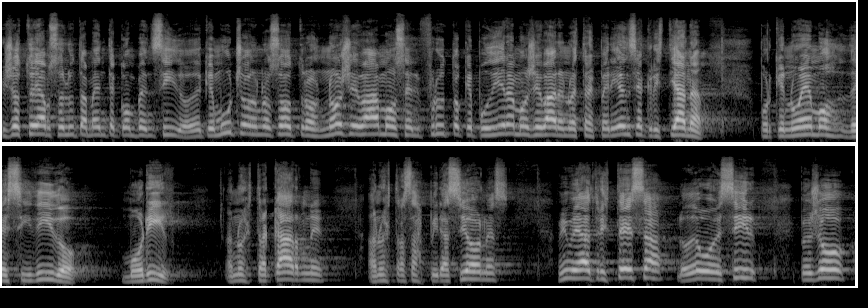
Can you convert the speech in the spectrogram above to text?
Y yo estoy absolutamente convencido de que muchos de nosotros no llevamos el fruto que pudiéramos llevar en nuestra experiencia cristiana porque no hemos decidido morir a nuestra carne, a nuestras aspiraciones. A mí me da tristeza, lo debo decir, pero yo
